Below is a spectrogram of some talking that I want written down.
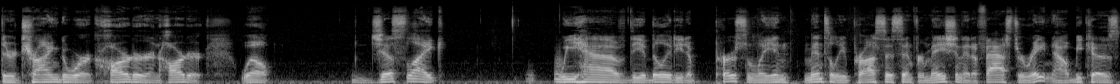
They're trying to work harder and harder. Well, just like we have the ability to personally and mentally process information at a faster rate now because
